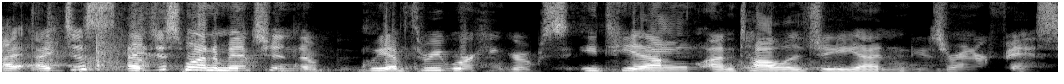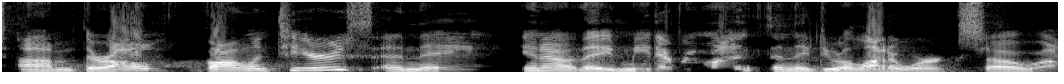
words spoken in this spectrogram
I, I just, I just want to mention that we have three working groups, ETL, ontology, and user interface. Um, they're all volunteers and they, you know, they meet every month and they do a lot of work. So, um,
